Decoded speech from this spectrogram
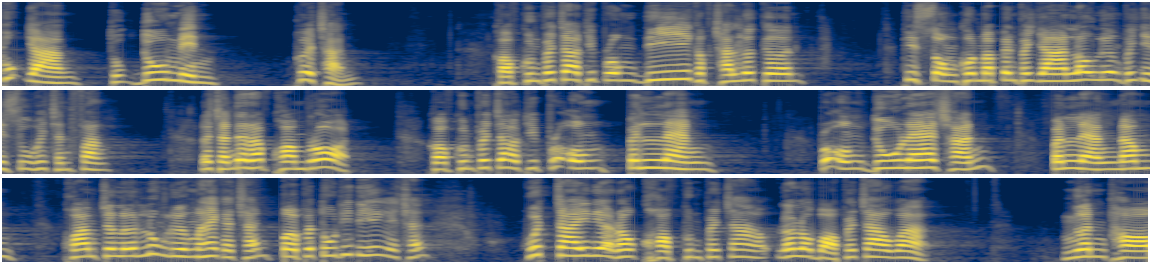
ทุกอย่างถูกดูหมิน่นเพื่อฉัน ขอบคุณพระเจ้าที่ปรงดีกับฉันเหลือเกิน ที่ส่งคนมาเป็นพยานเล่าเรื่องพระเยซูให้ฉันฟัง และฉันได้รับความรอด ขอบคุณพระเจ้าที่พระองค์เป็นแหล่ง พระองค์ดูแลฉันเป็นแหล่งนำ ความเจริญรุ่งเรืองมาให้กับฉัน เปิดประตูที่ดีให้กับฉัน หัวใจเนี่ยเราขอบคุณพระเจ้า แล้วเราบอกพระเจ้าว่า เงินทอง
